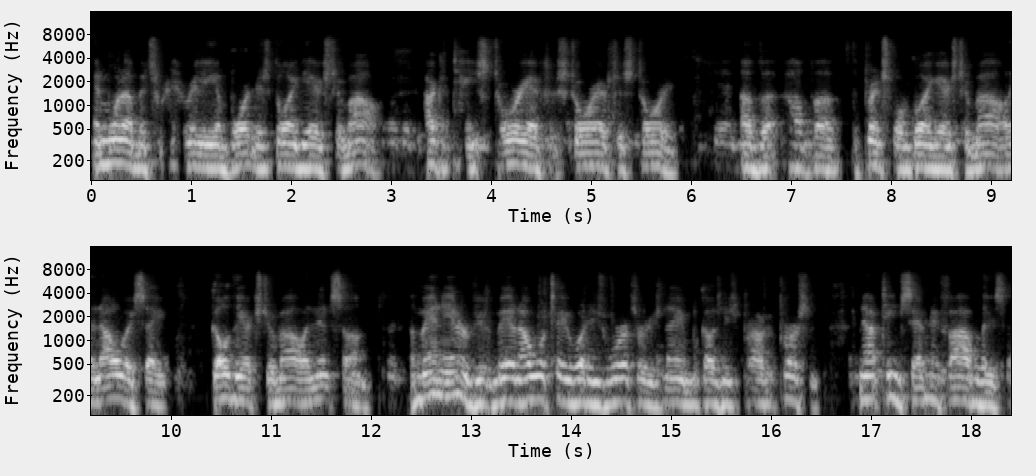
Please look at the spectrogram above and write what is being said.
And one of them that's really, really important is going the extra mile. I could tell you story after story after story of, uh, of uh, the principle of going the extra mile. And I always say, go the extra mile and then some. A man interviewed me, and I will tell you what he's worth or his name because he's a private person. 1975, Lisa,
